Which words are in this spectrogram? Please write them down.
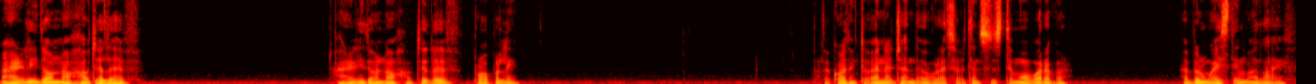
I really don't know how to live. I really don't know how to live properly according to an agenda or a certain system or whatever. I've been wasting my life.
